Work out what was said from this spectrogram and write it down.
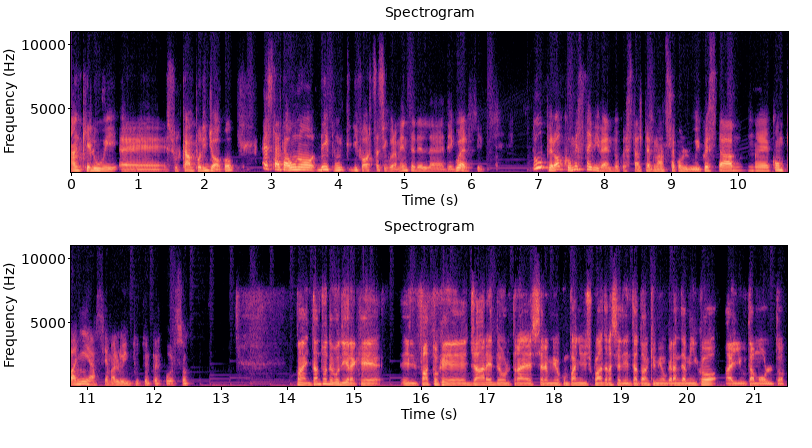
anche lui eh, sul campo di gioco, è stata uno dei punti di forza sicuramente del, dei Guelfi. Tu però come stai vivendo questa alternanza con lui, questa eh, compagnia assieme a lui in tutto il percorso? Ma intanto devo dire che il fatto che Jared, oltre a essere mio compagno di squadra, sia diventato anche mio grande amico, aiuta molto.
